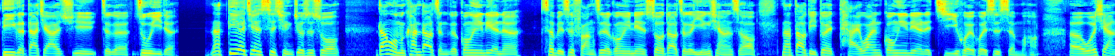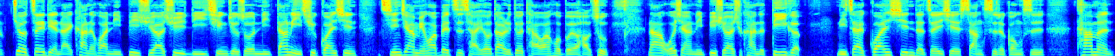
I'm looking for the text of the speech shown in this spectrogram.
第一个大家去这个注意的。那第二件事情就是说，当我们看到整个供应链呢，特别是纺织的供应链受到这个影响的时候，那到底对台湾供应链的机会会是什么？哈，呃，我想就这一点来看的话，你必须要去厘清，就是说，你当你去关心新疆棉花被制裁以后，到底对台湾会不会有好处？那我想你必须要去看的，第一个，你在关心的这一些上市的公司，他们。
